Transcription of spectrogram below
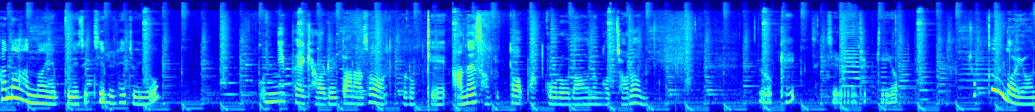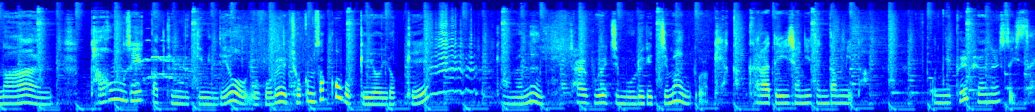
하나하나 예쁘게 색칠을 해줘요. 꽃잎의 결을 따라서 이렇게 안에서부터 밖으로 나오는 것처럼 이렇게 색칠을 해줄게요. 조금 더 연한 다홍색 같은 느낌인데요. 이거를 조금 섞어볼게요. 이렇게 이렇게 하면은 잘 보일지 모르겠지만 이렇게 약간 그라데이션이 된답니다. 꽃잎을 표현할 수 있어요.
